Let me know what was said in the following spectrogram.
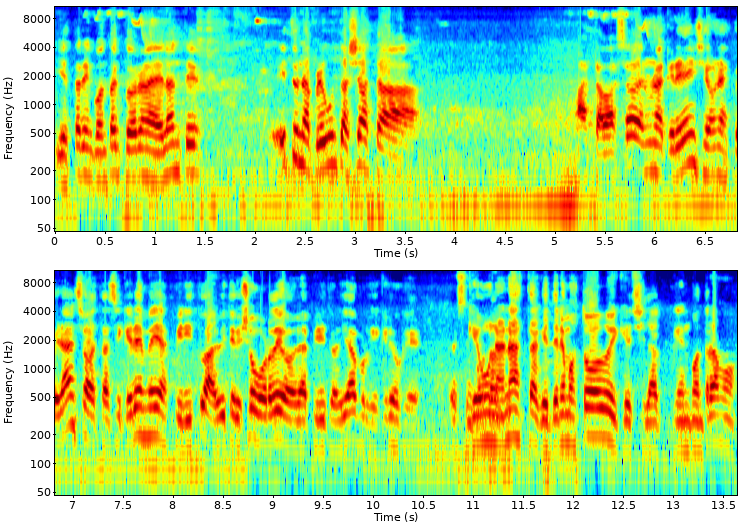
y estar en contacto de ahora en adelante. Esta es una pregunta ya hasta, hasta basada en una creencia, en una esperanza, o hasta si querés media espiritual. Viste que yo bordeo la espiritualidad porque creo que, Es que una nasta que tenemos todo y que si la encontramos.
